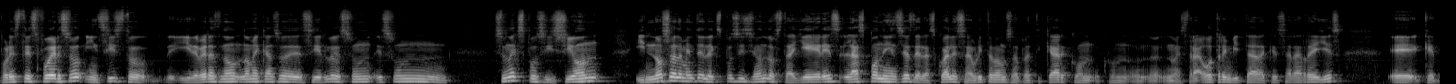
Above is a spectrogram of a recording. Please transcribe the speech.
por este esfuerzo, insisto, y de veras no, no me canso de decirlo, es, un, es, un, es una exposición, y no solamente la exposición, los talleres, las ponencias, de las cuales ahorita vamos a platicar con, con nuestra otra invitada, que es Sara Reyes, eh, que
